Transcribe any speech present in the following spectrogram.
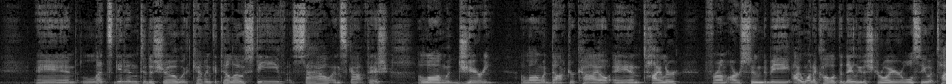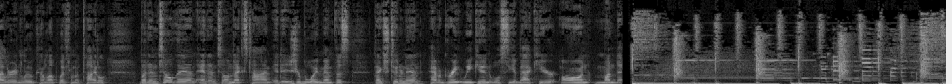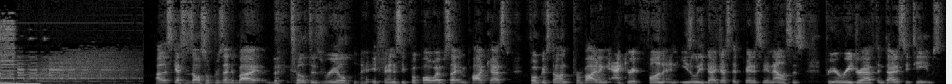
And let's get into the show with Kevin Cotillo, Steve, Sal, and Scott Fish, along with Jerry, along with Dr. Kyle, and Tyler from our soon to be, I want to call it the Daily Destroyer. We'll see what Tyler and Lou come up with from a title. But until then, and until next time, it is your boy Memphis. Thanks for tuning in. Have a great weekend. We'll see you back here on Monday. Uh, this guest is also presented by The Tilt is Real, a fantasy football website and podcast focused on providing accurate, fun, and easily digested fantasy analysis for your redraft and dynasty teams.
